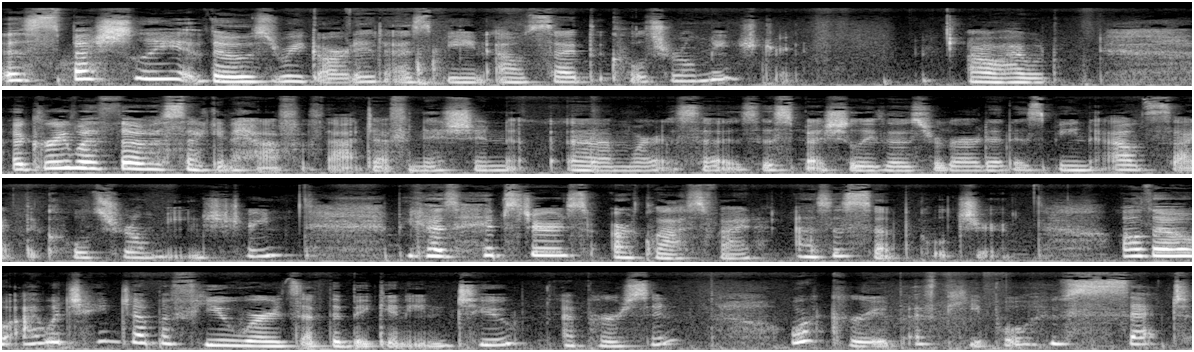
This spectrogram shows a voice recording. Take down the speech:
especially those regarded as being outside the cultural mainstream. Oh, I would agree with the second half of that definition, um, where it says, especially those regarded as being outside the cultural mainstream, because hipsters are classified as a subculture. Although I would change up a few words at the beginning to a person or group of people who set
